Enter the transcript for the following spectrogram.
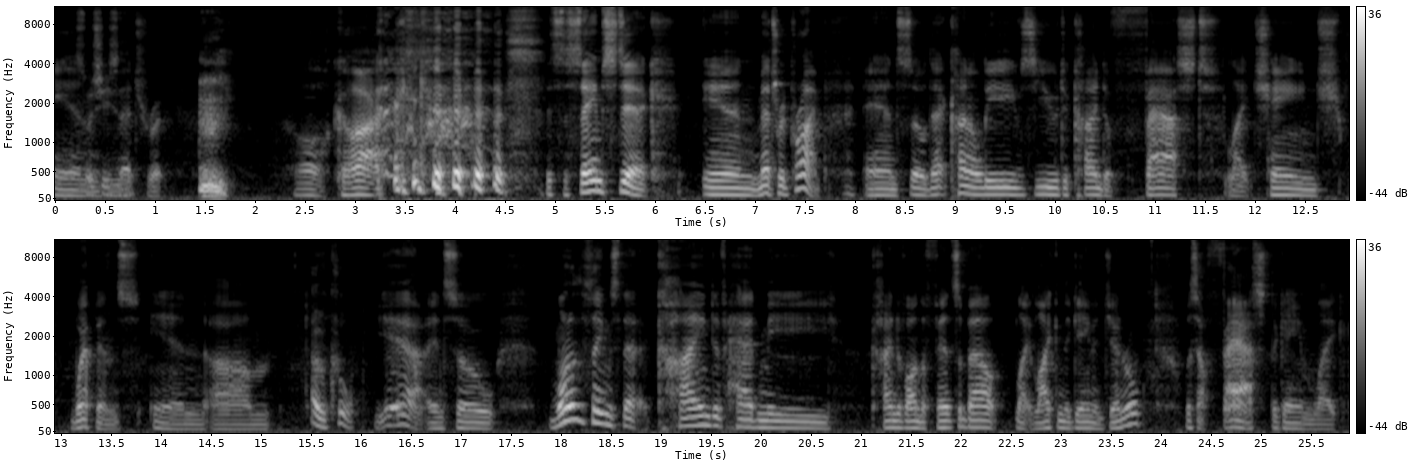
in what she said. Metroid. oh God, it's the same stick in Metroid Prime, and so that kind of leaves you to kind of fast like change weapons in. Um, Oh, cool. yeah, and so one of the things that kind of had me kind of on the fence about like liking the game in general was how fast the game like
